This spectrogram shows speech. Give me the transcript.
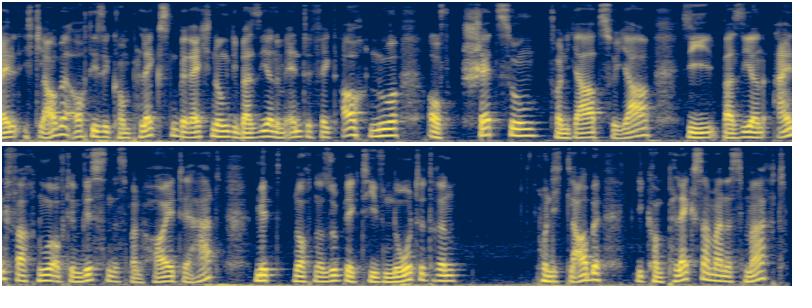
Weil ich glaube, auch diese komplexen Berechnungen, die basieren im Endeffekt auch nur auf Schätzung von Jahr zu Jahr. Sie basieren einfach nur auf dem Wissen, das man heute hat, mit noch einer subjektiven Note drin. Und ich glaube, je komplexer man es macht,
